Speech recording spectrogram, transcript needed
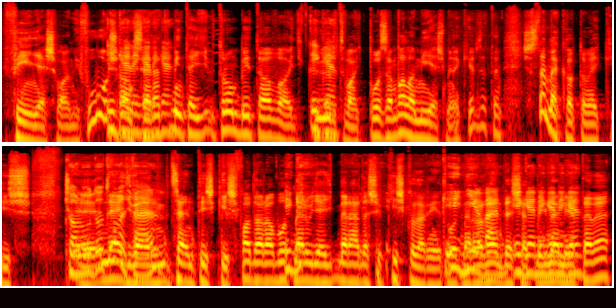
fényes valami fúvós igen, hangszer, igen, hát, igen. mint egy trombita, vagy kürt, igen. vagy pozam, valami ilyesminek képzeltem, és aztán megkaptam egy kis Csalódott 40 voltál? centis kis fadarabot, igen. mert ugye egy, mert ráadásul kis klarinét volt, mert a rendeset igen, még igen, nem értem el.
